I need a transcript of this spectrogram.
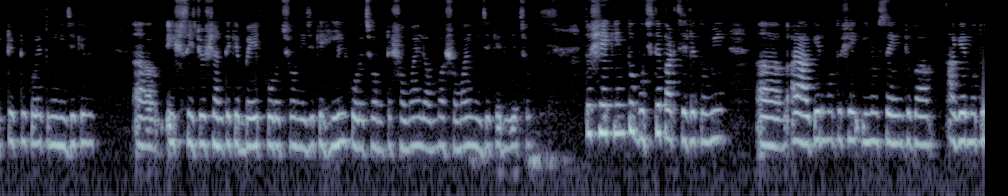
একটু একটু করে তুমি নিজেকে এই সিচুয়েশান থেকে বের করেছ, নিজেকে হিল করেছ, অনেকটা সময় লম্বা সময় নিজেকে দিয়েছ। তো সে কিন্তু বুঝতে পারছে যে তুমি আর আগের মতো সেই ইনোসেন্ট বা আগের মতো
